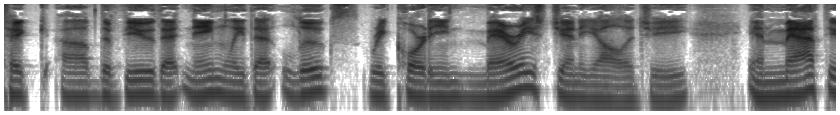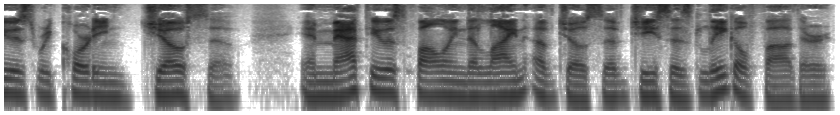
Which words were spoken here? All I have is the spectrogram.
take uh, the view that, namely, that Luke's recording Mary's genealogy and Matthew is recording Joseph. And Matthew is following the line of Joseph, Jesus' legal father,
